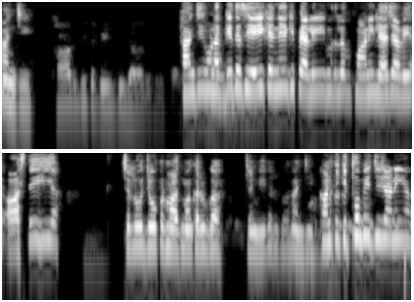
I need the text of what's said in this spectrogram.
ਹਾਂਜੀ। ਖਾਦ ਦੀ ਤੇ ਬੀਜ ਦੀ ਜ਼ਿਆਦਾ ਜ਼ਰੂਰਤ ਹੈ। ਹਾਂਜੀ ਹੁਣ ਅੱਗੇ ਤੇ ਅਸੀਂ ਇਹੀ ਕਹਿੰਦੇ ਆ ਕਿ ਪਹਿਲੀ ਮਤਲਬ ਪਾਣੀ ਲੈ ਜਾਵੇ ਆਸਤੇ ਹੀ ਆ। ਚਲੋ ਜੋ ਪ੍ਰਮਾਤਮਾ ਕਰੂਗਾ ਚੰਗੀ ਕਰੂਗਾ ਹਾਂਜੀ। ਕਣਕ ਕਿੱਥੋਂ ਬੀਜੀ ਜਾਣੀ ਆ?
